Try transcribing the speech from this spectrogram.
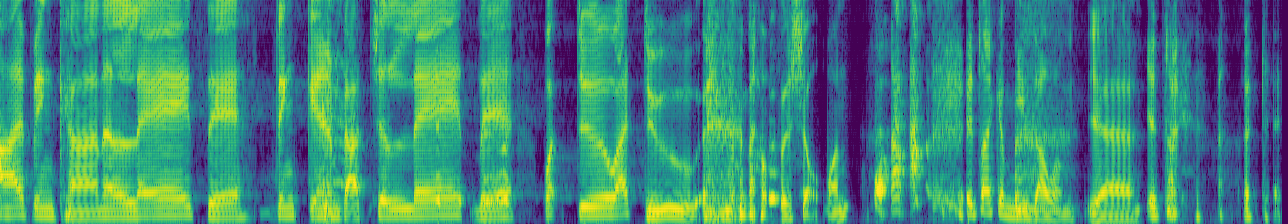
I've been kind of lazy, thinking about you lately. What do I do? that was a short one. It's like a museum. Yeah. It's like okay.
